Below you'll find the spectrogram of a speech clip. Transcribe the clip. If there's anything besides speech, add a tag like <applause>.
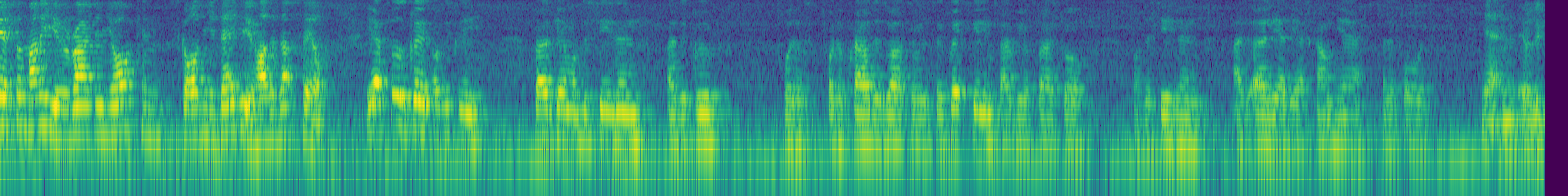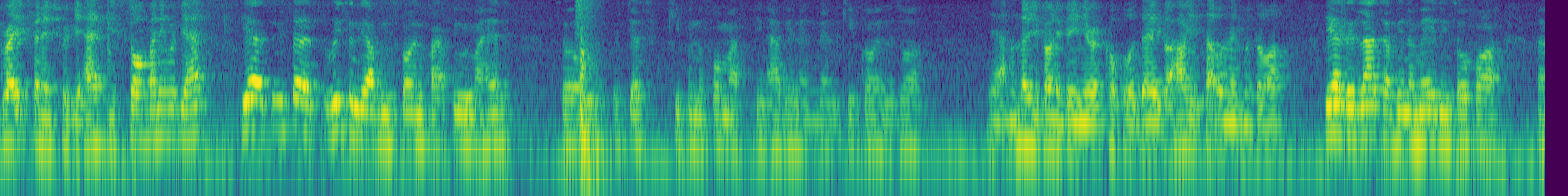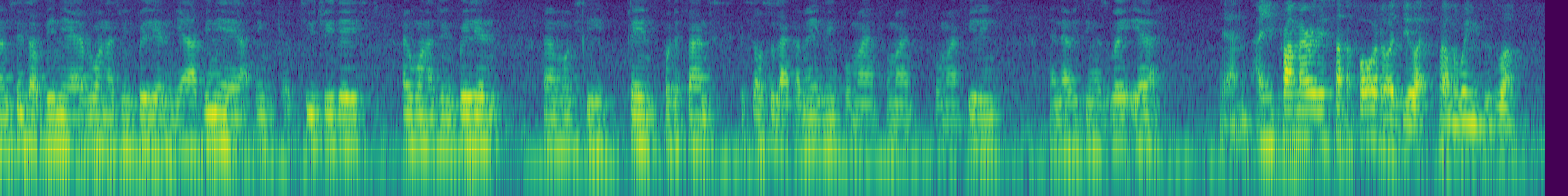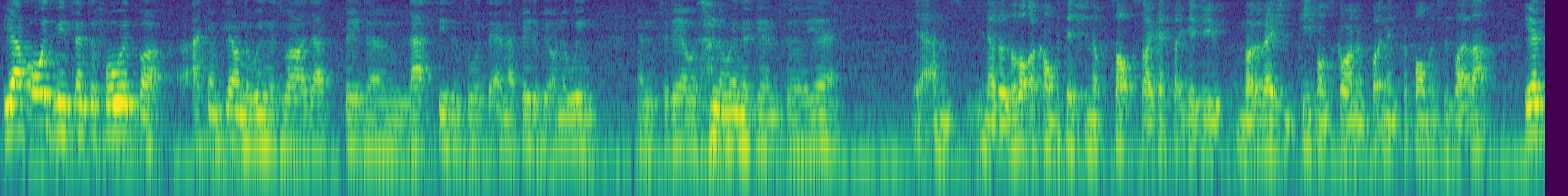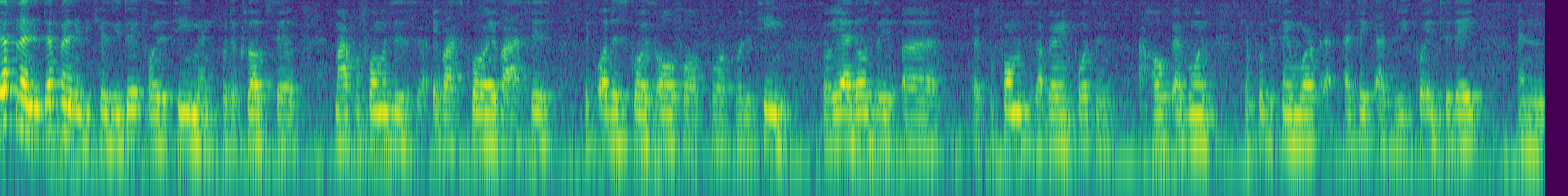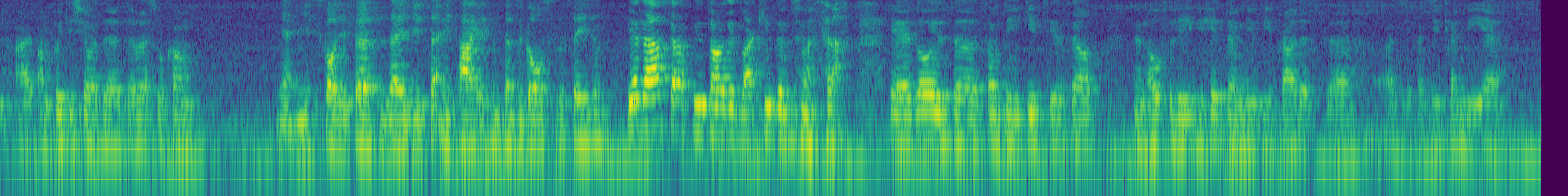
Okay, so Manny, you arrived in York and scored in your debut. How did that feel? Yeah, it feels great. Obviously, first game of the season as a group for the for the crowd as well. So it's a great feeling to have your first goal of the season as early as it has come here as a forward. Yeah, and it was a great finish with your head. Did you score many with your head? Yeah, to be fair, recently I've been scoring quite a few with my head. So it's just keeping the form I've been having and then keep going as well. Yeah, and I know you've only been here a couple of days, but how are you settling in with the lads? Yeah, the lads have been amazing so far. Um, since I've been here, everyone has been brilliant. Yeah, I've been here, I think, uh, two, three days. Everyone has been brilliant. Um, obviously, playing for the fans, it's also like amazing for my for my for my feelings, and everything was great. Yeah. Yeah, are you primarily a centre forward, or do you like to play on the wings as well? Yeah, I've always been centre forward, but I can play on the wing as well. As I played um, last season towards the end, I played a bit on the wing, and today I was <laughs> on the wing again. So yeah. Yeah, and you know there's a lot of competition up top, so I guess that gives you motivation to keep on scoring and putting in performances like that. Yeah, definitely, definitely, because we do it for the team and for the club. So my performances, if I score, if I assist, if others score, it's all for, for, for the team. So yeah, those uh, uh, performances are very important. I hope everyone can put the same work ethic as we put in today, and I, I'm pretty sure the, the rest will come. Yeah, and you scored your first today. Do you set any targets in terms of goals for the season? Yes, I have set a few targets, but I keep them <laughs> to myself. yeah, it's always uh, something you keep to yourself, and hopefully if you hit them, you'll be proud as, uh, as, as you can be, yeah.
